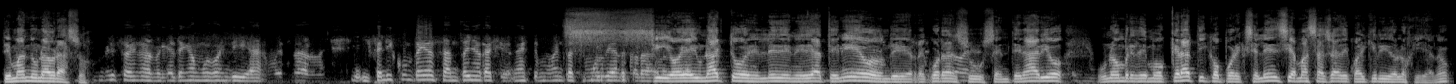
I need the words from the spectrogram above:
Te mando un abrazo. Un beso enorme, que tenga muy buen día. Y feliz cumpleaños a Antonio Casio, en este momento hace muy bien recordado. Sí, hoy hay un acto en el EDN Ateneo donde recuerdan su centenario, un hombre democrático por excelencia, más allá de cualquier ideología, ¿no?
